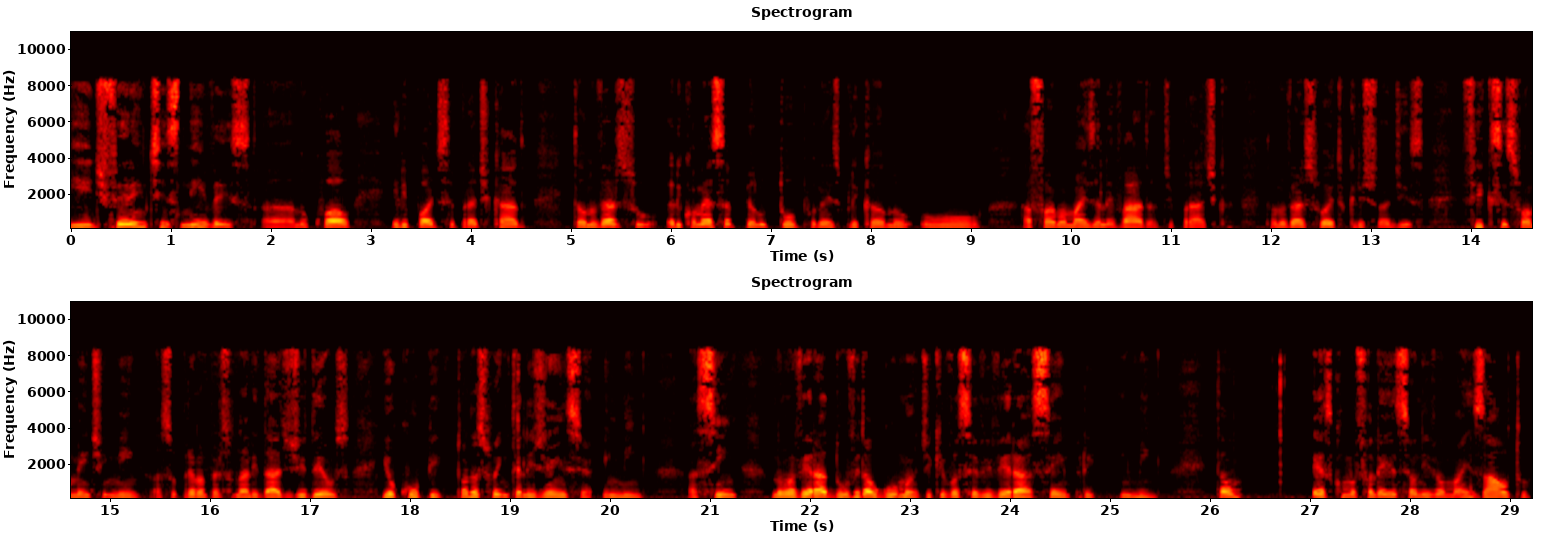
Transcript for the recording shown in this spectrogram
e diferentes níveis ah, no qual ele pode ser praticado. Então, no verso, ele começa pelo topo, né, explicando o, a forma mais elevada de prática. Então, no verso 8, Krishna diz: Fixe sua mente em mim, a suprema personalidade de Deus, e ocupe toda a sua inteligência em mim. Assim, não haverá dúvida alguma de que você viverá sempre em mim. Então, esse, como eu falei, esse é o nível mais alto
